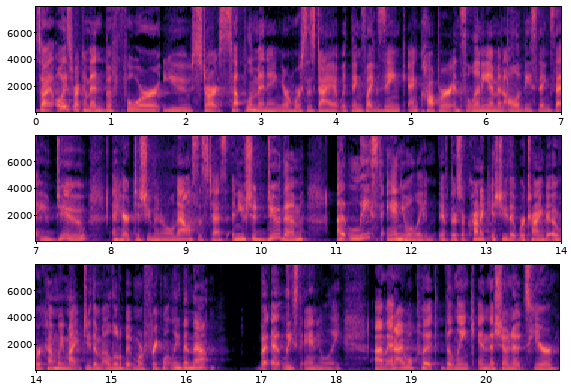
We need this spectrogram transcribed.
So I always recommend before you start supplementing your horse's diet with things like zinc and copper and selenium and all of these things that you do a hair tissue mineral analysis test and you should do them at least annually. If there's a chronic issue that we're trying to overcome, we might do them a little bit more frequently than that, but at least annually. Um, and I will put the link in the show notes here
